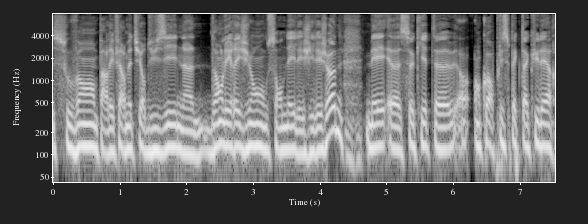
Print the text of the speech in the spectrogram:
souvent par les fermetures d'usines dans les régions où sont nés les gilets jaunes, mais ce qui est encore plus spectaculaire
